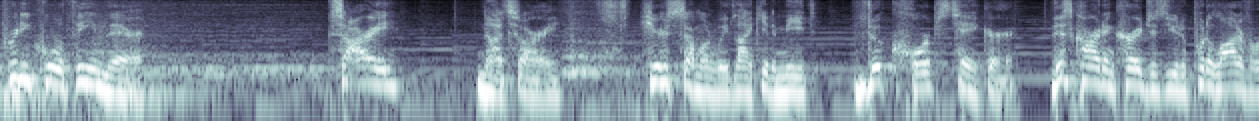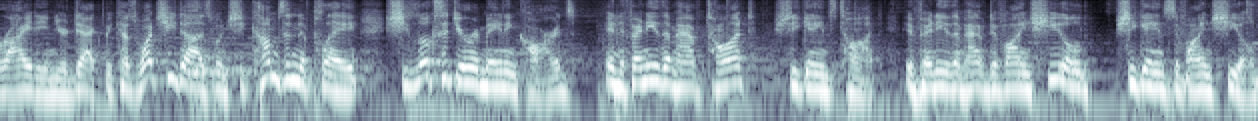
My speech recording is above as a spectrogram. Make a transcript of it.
Pretty cool theme there. Sorry, not sorry. Here's someone we'd like you to meet, the Corpse Taker. This card encourages you to put a lot of variety in your deck because what she does when she comes into play, she looks at your remaining cards, and if any of them have Taunt, she gains Taunt. If any of them have Divine Shield, she gains Divine Shield.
